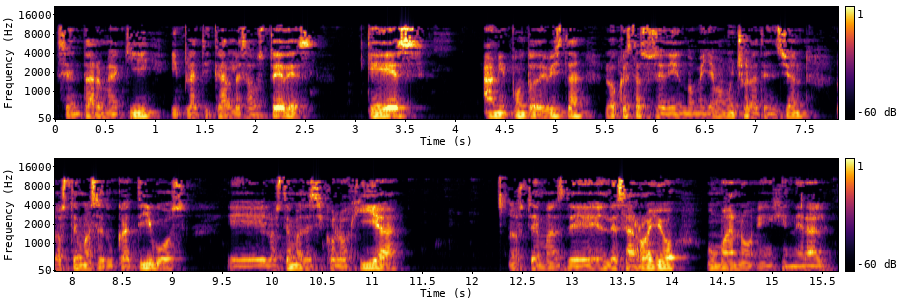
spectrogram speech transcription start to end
sentarme aquí y platicarles a ustedes qué es a mi punto de vista, lo que está sucediendo. Me llama mucho la atención los temas educativos, eh, los temas de psicología, los temas del desarrollo humano en general.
